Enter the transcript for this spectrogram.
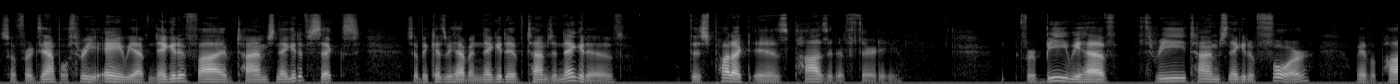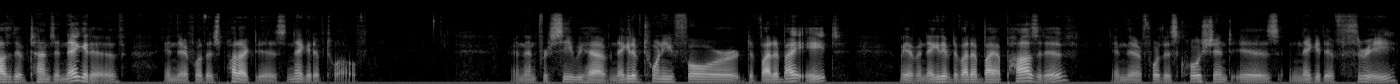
So for example 3a, we have negative 5 times negative 6. So because we have a negative times a negative, this product is positive 30. For b, we have 3 times negative 4. We have a positive times a negative, and therefore this product is negative 12. And then for c, we have negative 24 divided by 8. We have a negative divided by a positive, and therefore this quotient is negative 3.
